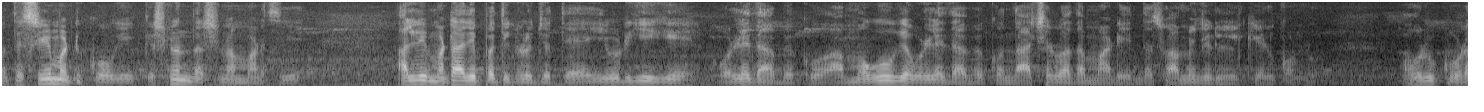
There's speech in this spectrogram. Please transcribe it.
ಮತ್ತು ಶ್ರೀಮಠಕ್ಕೆ ಹೋಗಿ ಕೃಷ್ಣನ ದರ್ಶನ ಮಾಡಿಸಿ, ಅಲ್ಲಿ ಮಠಾಧಿಪತಿಗಳ ಜೊತೆ ಈ ಹುಡುಗಿಗೆ ಒಳ್ಳೇದಾಗಬೇಕು, ಆ ಮಗುವಿಗೆ ಒಳ್ಳೇದಾಗಬೇಕು ಅಂತ ಆಶೀರ್ವಾದ ಮಾಡಿ ಅಂತ ಸ್ವಾಮೀಜಿಗಳಲ್ಲಿ ಕೇಳಿಕೊಂಡು ಅವರು ಕೂಡ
